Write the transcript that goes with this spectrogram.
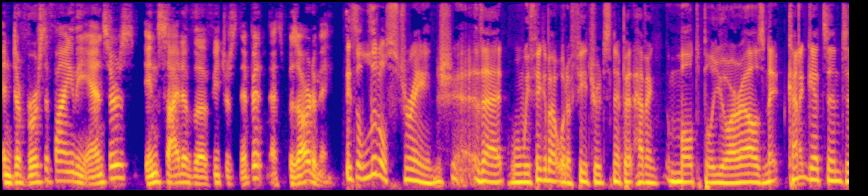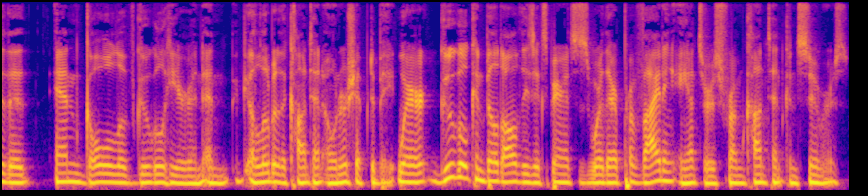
and diversifying the answers inside of the featured snippet, that's bizarre to me. It's a little strange uh, that when we think about what a featured snippet having multiple URLs, and it kind of gets into the end goal of Google here and, and a little bit of the content ownership debate, where Google can build all of these experiences where they're providing answers from content consumers.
